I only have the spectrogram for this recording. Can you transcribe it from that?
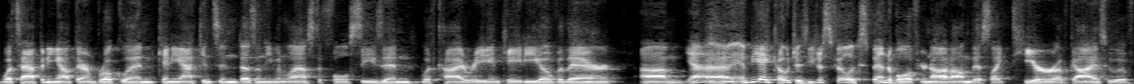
what's happening out there in Brooklyn. Kenny Atkinson doesn't even last a full season with Kyrie and KD over there. Um, yeah, NBA coaches, you just feel expendable if you're not on this like tier of guys who have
